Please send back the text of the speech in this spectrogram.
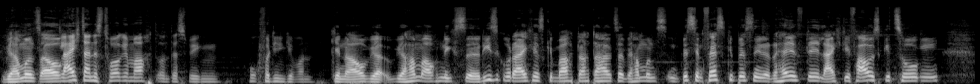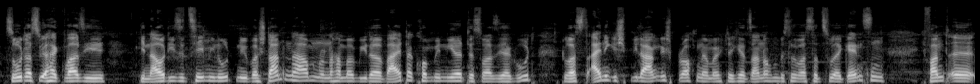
Wir haben uns auch gleich dann das Tor gemacht und deswegen hochverdient gewonnen. Genau, wir, wir haben auch nichts äh, Risikoreiches gemacht nach der Halbzeit. Wir haben uns ein bisschen festgebissen in der Hälfte, leicht die Faust gezogen, so dass wir halt quasi genau diese zehn Minuten überstanden haben und dann haben wir wieder weiter kombiniert. Das war sehr gut. Du hast einige Spieler angesprochen, da möchte ich jetzt auch noch ein bisschen was dazu ergänzen. Ich fand äh,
